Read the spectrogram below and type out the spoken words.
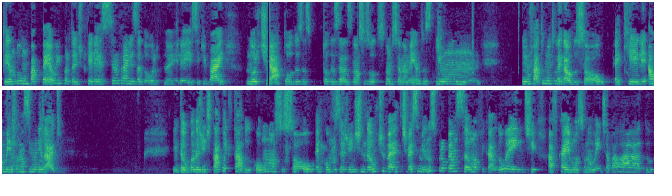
tendo um papel importante porque ele é centralizador, né? Ele é esse que vai nortear todas as todos os nossos outros condicionamentos. E um, e um fato muito legal do sol é que ele aumenta a nossa imunidade. Então, quando a gente está conectado com o nosso sol, é como se a gente não tivesse, tivesse menos propensão a ficar doente, a ficar emocionalmente abalado,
